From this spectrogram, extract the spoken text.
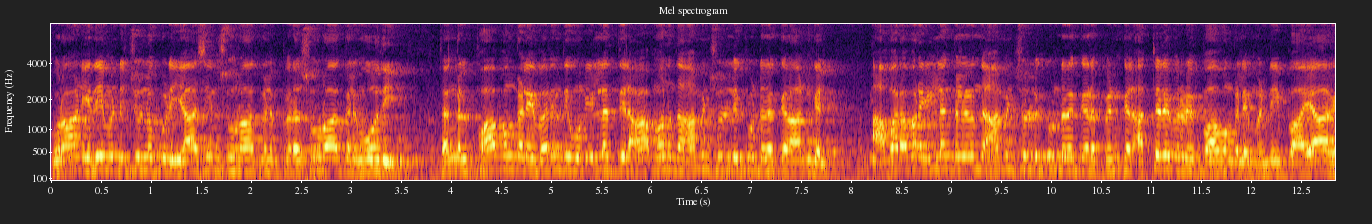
குரான் இதயம் என்று சொல்லக்கூடிய யாசின் சூறாக்களும் பிற சூறாக்களும் ஓதி தங்கள் பாவங்களை வருந்தி உன் இல்லத்தில் அமர்ந்து ஆமீன் சொல்லிக் கொண்டிருக்கிற ஆண்கள். அவரவர் இல்லங்களிலிருந்து ஆமின் சொல்லிக் கொண்டிருக்கிற பெண்கள் அத்தனை பேருடைய பாவங்களை மன்னிப்பாயாக.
